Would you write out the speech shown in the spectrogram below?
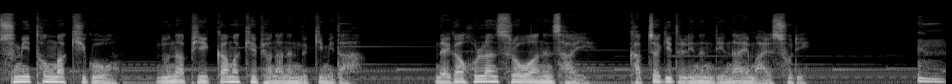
숨이 턱 막히고 눈앞이 까맣게 변하는 느낌이다. 내가 혼란스러워하는 사이 갑자기 들리는 리나의 말소리. 음,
